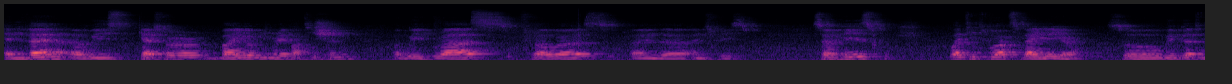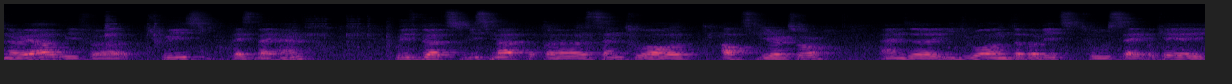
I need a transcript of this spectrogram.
and then uh, we scatter biome repartition uh, with grass, flowers, and, uh, and trees. So here's what it works by layer. So we've got an area with uh, trees placed by hand. We've got this map uh, sent to our art director, and uh, he drew on top of it to say, okay,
